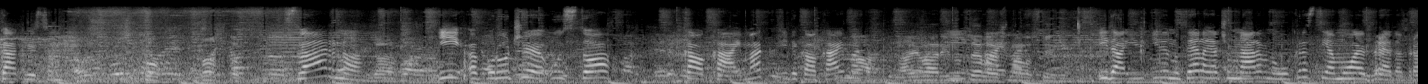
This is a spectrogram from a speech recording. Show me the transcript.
Kakvi su? Stvarno? Da. I a, poručuje uz to kao kajmak, ide kao kajmak. Ajvar i I Nutella još malo stiže. I da, i- ide Nutella, ja ću mu naravno ukrasti, a moje je predobro.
